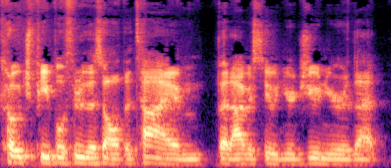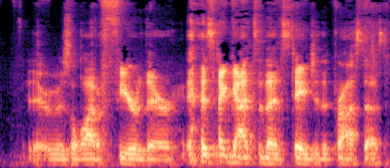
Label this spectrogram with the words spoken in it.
coach people through this all the time. But obviously, when you're junior, that there was a lot of fear there as I got to that stage of the process.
